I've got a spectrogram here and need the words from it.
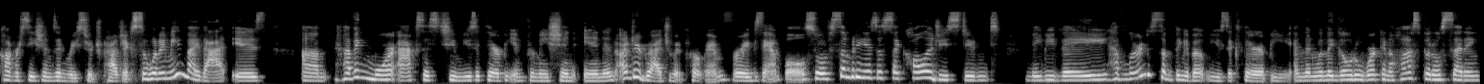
conversations and research projects. So what I mean by that is um, having more access to music therapy information in an undergraduate program, for example. So if somebody is a psychology student, maybe they have learned something about music therapy. And then when they go to work in a hospital setting,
